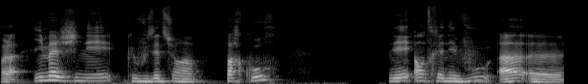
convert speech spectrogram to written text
Voilà, imaginez que vous êtes sur un parcours et entraînez-vous à euh,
